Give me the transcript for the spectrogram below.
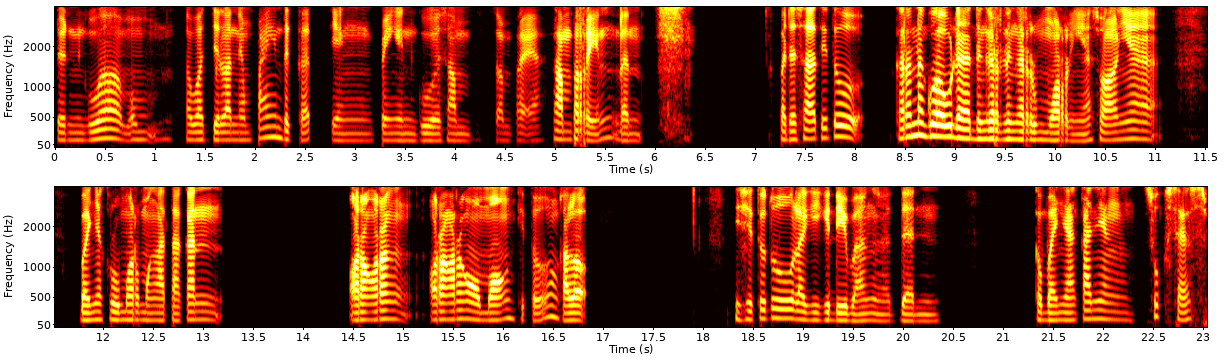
Dan gue lewat jalan yang paling dekat, yang pengen gue sam sampai ya, samperin dan pada saat itu karena gue udah dengar-dengar rumornya, soalnya banyak rumor mengatakan orang-orang orang-orang ngomong gitu kalau di situ tuh lagi gede banget dan kebanyakan yang sukses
